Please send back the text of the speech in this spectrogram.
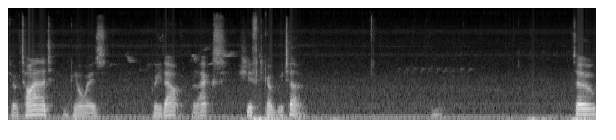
If you're tired, you can always breathe out, relax, shift, go, return. So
